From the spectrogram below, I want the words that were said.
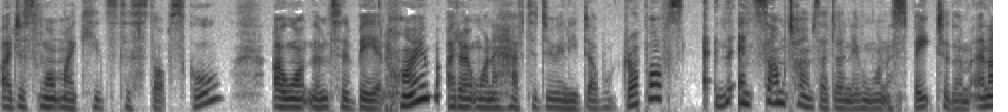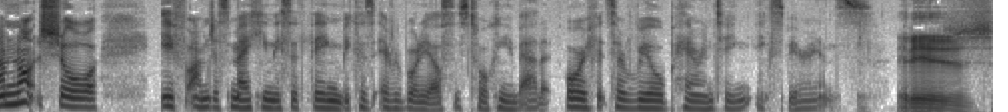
I just want my kids to stop school. I want them to be at home. I don't want to have to do any double drop offs. And, and sometimes I don't even want to speak to them. And I'm not sure if I'm just making this a thing because everybody else is talking about it or if it's a real parenting experience. It is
